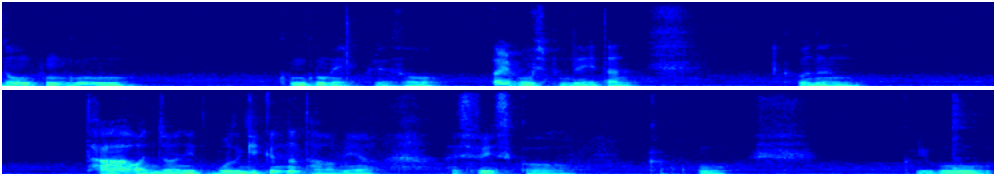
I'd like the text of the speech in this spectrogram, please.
너무 궁금 궁금해. 그래서 빨리 보고 싶은데 일단 그거는 다 완전히 모든 게 끝난 다음에야 할 수 있을 것 같고 그리고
